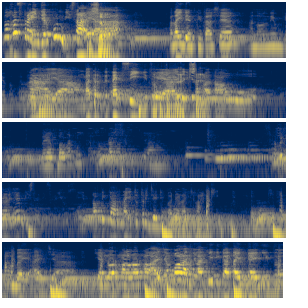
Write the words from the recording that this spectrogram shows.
Bahkan stranger pun bisa, Bisa. ya karena identitasnya anonim gitu. Nah ya nggak terdeteksi gitu Nggak ya jadi kita nggak tahu. Banyak banget nih kasus-kasus yang sebenarnya bisa diseriusin tapi karena itu terjadi pada laki-laki. Kita abai aja. Ya normal-normal aja kok laki-laki dikatain kayak gitu.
